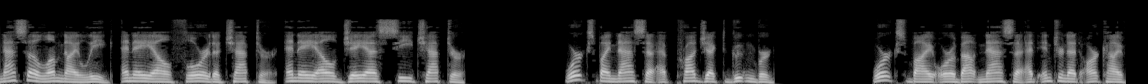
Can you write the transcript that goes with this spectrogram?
NASA Alumni League, NAL Florida Chapter, NAL JSC Chapter. Works by NASA at Project Gutenberg. Works by or about NASA at Internet Archive.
